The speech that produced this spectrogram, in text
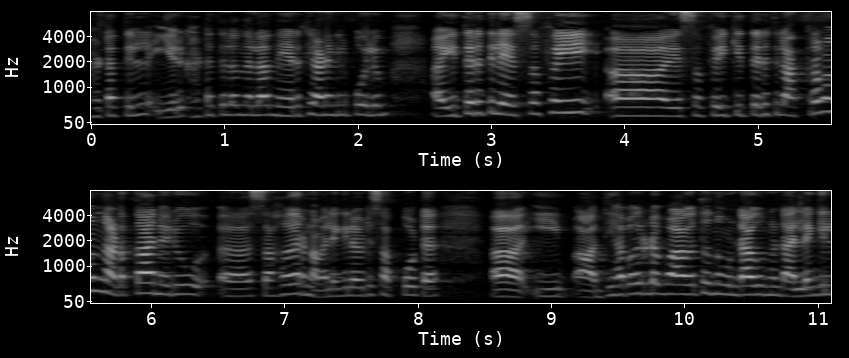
ഘട്ടത്തിൽ ഈ ഒരു ഘട്ടത്തിൽ എന്നല്ല നേരത്തെ ആണെങ്കിൽ പോലും ഇത്തരത്തിൽ S F I S F ഐക്ക് ഇത്തരത്തിൽ അക്രമം നടത്താനൊരു സഹകരണം അല്ലെങ്കിൽ ഒരു സപ്പോർട്ട് ഈ അധ്യാപകരുടെ ഭാഗത്തു നിന്നും ഉണ്ടാകുന്നുണ്ട്. അല്ലെങ്കിൽ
